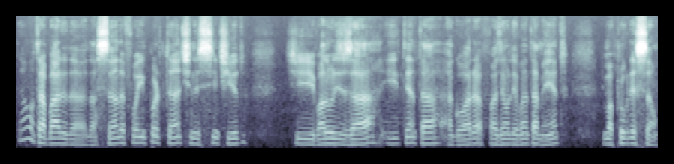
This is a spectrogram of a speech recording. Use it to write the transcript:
Então o trabalho da, da Sandra foi importante nesse sentido de valorizar e tentar agora fazer um levantamento de uma progressão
